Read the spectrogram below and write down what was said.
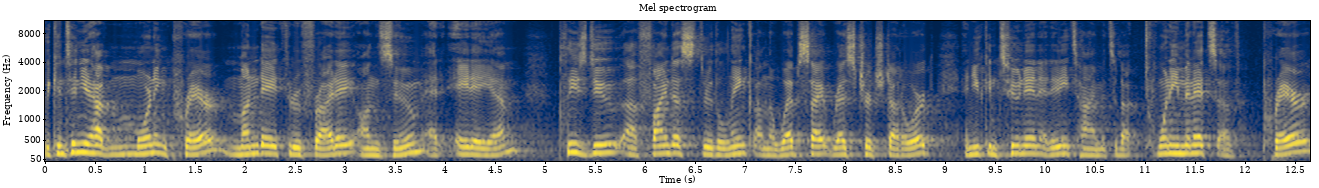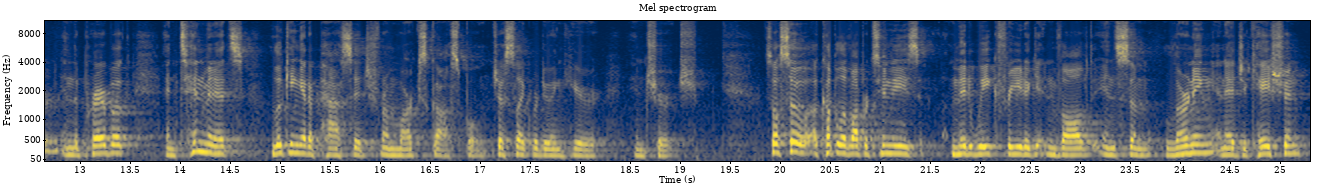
We continue to have morning prayer Monday through Friday on Zoom at 8 a.m. Please do uh, find us through the link on the website, rezchurch.org, and you can tune in at any time. It's about 20 minutes of prayer in the prayer book and 10 minutes looking at a passage from Mark's gospel, just like we're doing here in church. There's also a couple of opportunities midweek for you to get involved in some learning and education.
